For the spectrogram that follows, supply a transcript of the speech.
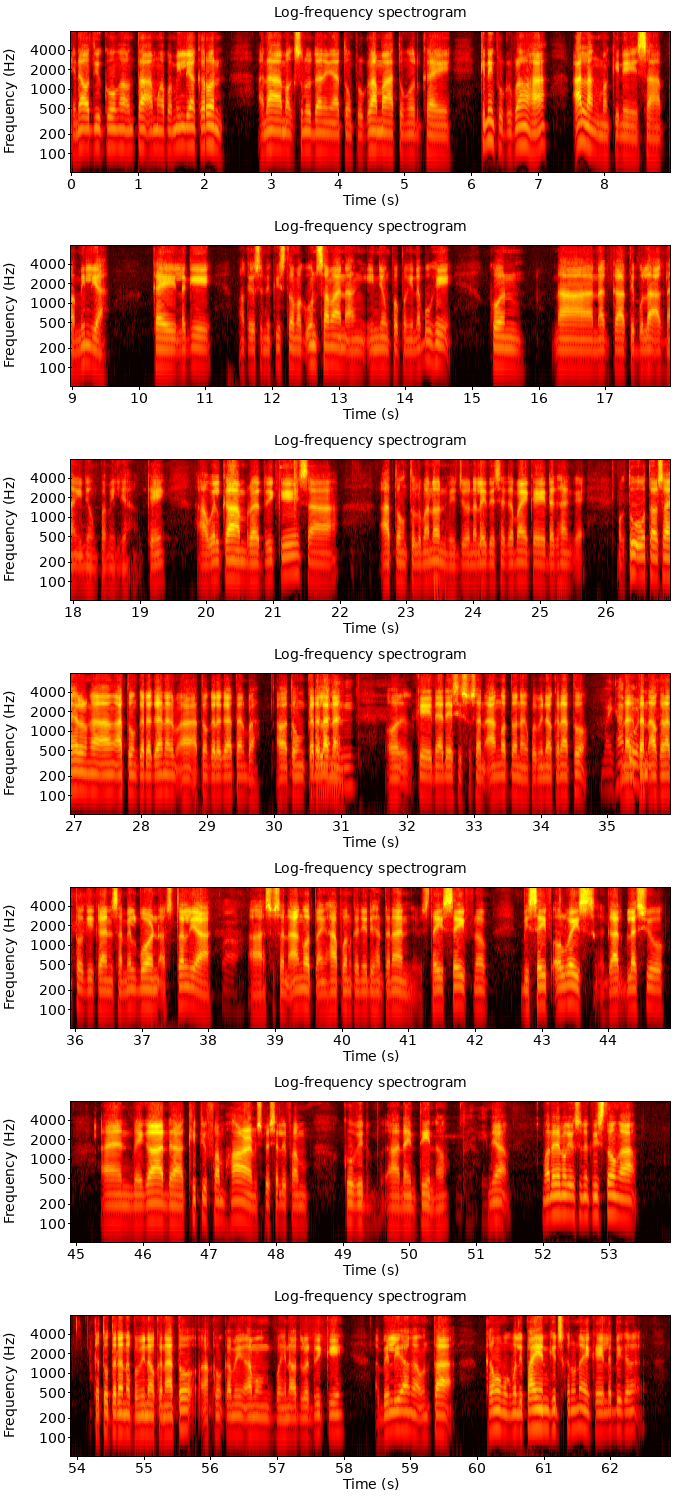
Hinaot ko nga unta ang mga pamilya karon ana magsunod na ni atong programa tungod kay kining programa ha alang man kini sa pamilya kay lagi mga kaibigan ni Kristo mag-unsa man ang inyong pagpanginabuhi kon na nagkatibulaag ng inyong pamilya. Okay? Ah, welcome, Rodrique, sa atong tulumanon. Medyo nalay din siya gamay kay daghan kay magtuo sa heron nga ang atong kadaganan ah, atong kadagatan ba? O atong kadalanan. O kay na si Susan Angot no nang paminaw kanato. Nagtan-aw kanato gikan sa Melbourne, Australia. Wow. Ah, Susan Angot maing hapon kanyo dihan tanan. Stay safe no. Be safe always. God bless you and may God uh, keep you from harm especially from COVID-19 no. Nya mo na mga ni Kristo nga katutanan ng paminaw kanato ako kami among panginaot Rodrique Abelia nga unta kamo magmalipayon gid sa kanunay kay labi ka na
